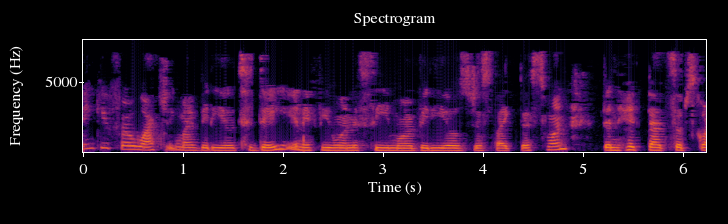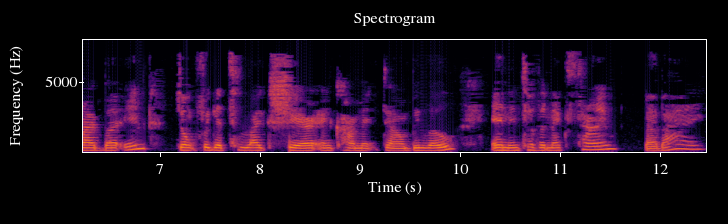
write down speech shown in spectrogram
Thank you for watching my video today and if you want to see more videos just like this one then hit that subscribe button. Don't forget to like, share, and comment down below. And until the next time, bye bye.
